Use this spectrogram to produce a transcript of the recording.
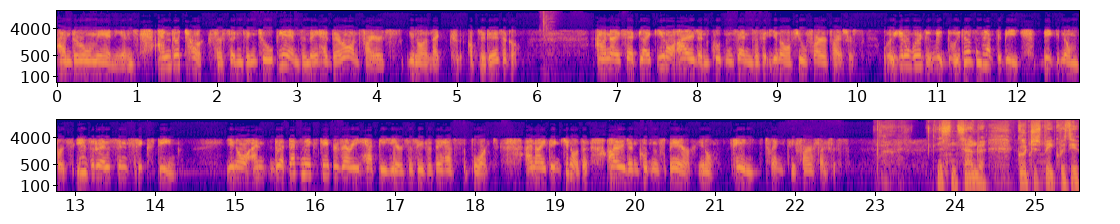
and the Romanians and the Turks are sending two planes and they had their own fires, you know, like a couple of days ago. And I said, like, you know, Ireland couldn't send, you know, a few firefighters. You know, it doesn't have to be big numbers. Israel sent 16 you know, and that, that makes people very happy here to see that they have support. And I think, you know, that Ireland couldn't spare, you know, 10, 20 firefighters. Listen, Sandra, good to speak with you.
